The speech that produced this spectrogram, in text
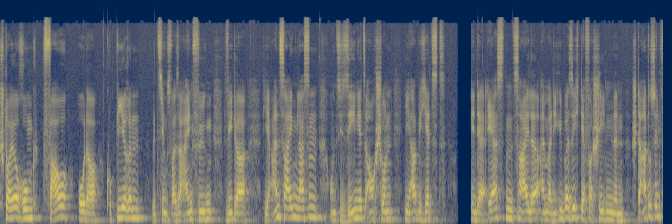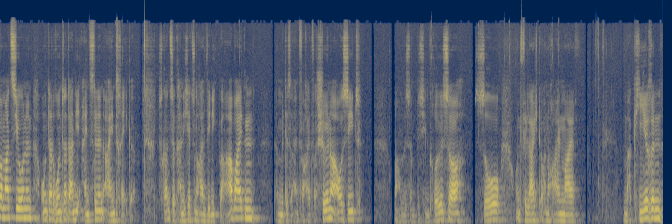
Steuerung V oder Kopieren bzw. Einfügen wieder hier anzeigen lassen. Und Sie sehen jetzt auch schon, hier habe ich jetzt in der ersten Zeile einmal die Übersicht der verschiedenen Statusinformationen und darunter dann die einzelnen Einträge. Das Ganze kann ich jetzt noch ein wenig bearbeiten, damit es einfach etwas schöner aussieht. Machen wir es ein bisschen größer, so und vielleicht auch noch einmal markieren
